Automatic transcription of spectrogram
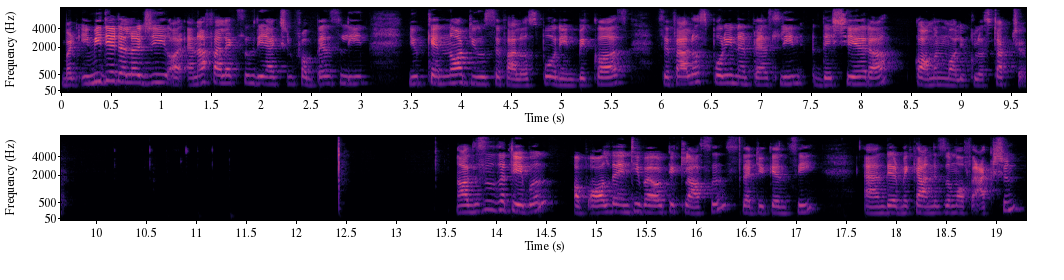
But immediate allergy or anaphylaxis reaction from penicillin, you cannot use cephalosporin because cephalosporin and penicillin, they share a common molecular structure. Now this is the table of all the antibiotic classes that you can see and their mechanism of action.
